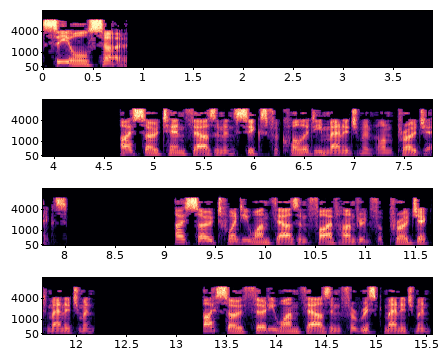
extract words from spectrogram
See also. ISO 10006 for quality management on projects. ISO 21500 for project management ISO 31000 for risk management.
